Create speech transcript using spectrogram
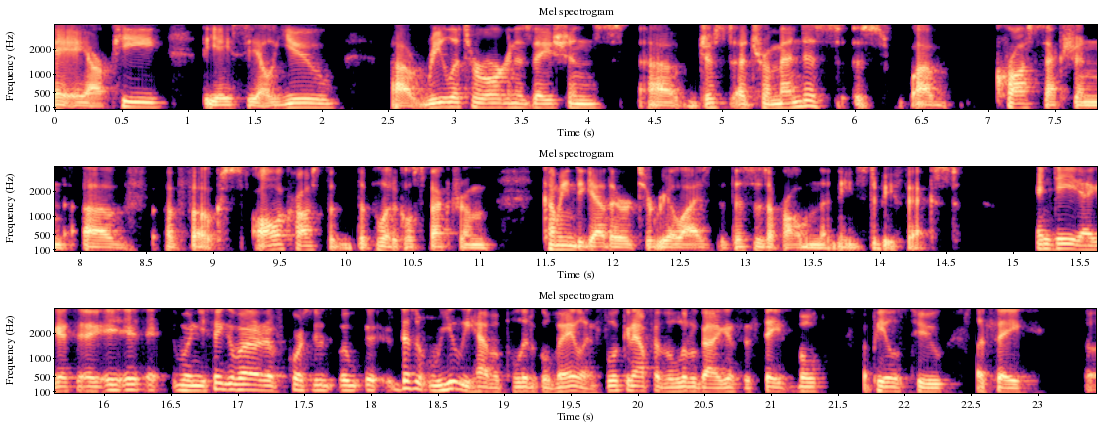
AARP, the ACLU, uh, realtor organizations, uh, just a tremendous uh, cross section of, of folks all across the, the political spectrum coming together to realize that this is a problem that needs to be fixed. Indeed, I guess it, it, it, when you think about it, of course, it, doesn't really have a political valence. Looking out for the little guy against the state both appeals to, let's say, uh,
